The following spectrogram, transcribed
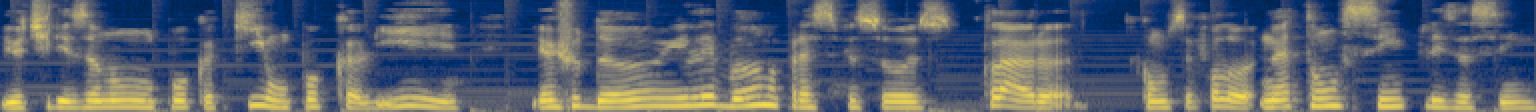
E utilizando um pouco aqui, um pouco ali, e ajudando e levando para essas pessoas. Claro, como você falou, não é tão simples assim,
